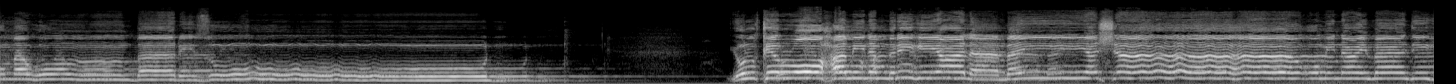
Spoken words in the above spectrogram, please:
يوم هم بارزون. يلقي الروح من أمره على من يشاء من عباده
